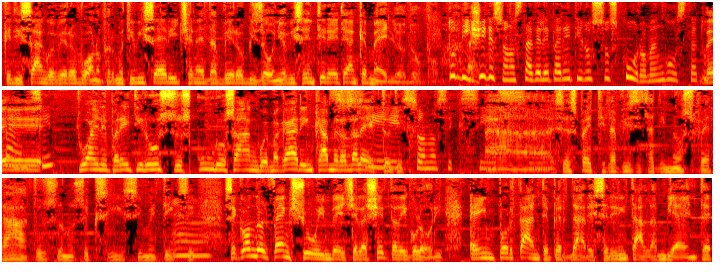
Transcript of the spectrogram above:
che di sangue vero e buono per motivi seri ce n'è davvero bisogno. Vi sentirete anche meglio dopo. Tu dici che sono state le pareti rosso scuro, Mangusta? Tu Le- pensi? Tu hai le pareti rosso, scuro, sangue, magari in camera da letto. Sì, ti- sono sexissime. Ah, se aspetti la visita di Nosferatu, sono sexissime, Tixi. Mm. Secondo il Feng Shui, invece, la scelta dei colori è importante per dare serenità all'ambiente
